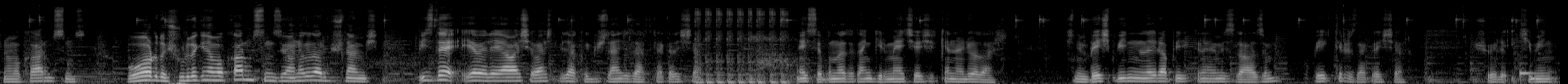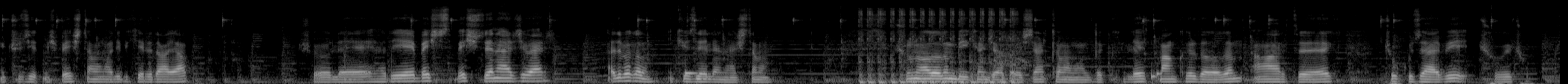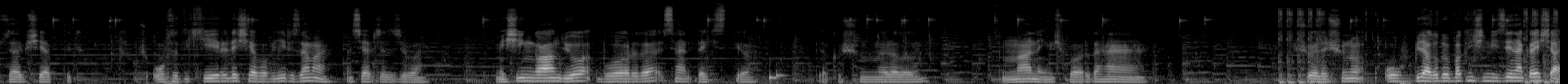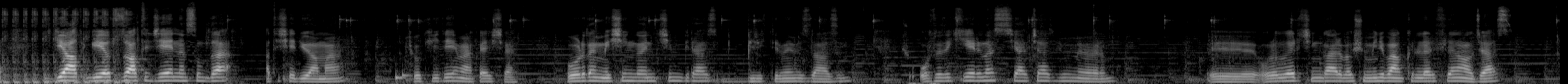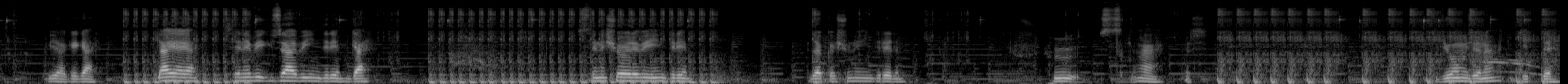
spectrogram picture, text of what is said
Şuna bakar mısınız? Bu arada şuradakine bakar mısınız ya ne kadar güçlenmiş. Biz de ya böyle yavaş yavaş bir dakika güçleneceğiz artık arkadaşlar. Neyse bunlar zaten girmeye çalışırken ölüyorlar. Şimdi 5000 lira biriktirmemiz lazım. Biriktiririz arkadaşlar. Şöyle 2375 tamam hadi bir kere daha yap. Şöyle hadi 5 500 enerji ver. Hadi bakalım 250 enerji tamam. Şunu alalım bir ilk önce arkadaşlar. Tamam aldık. Left bunker da alalım. Artık çok güzel bir şöyle çok güzel bir şey yaptık. Şu ortadaki yeri de şey yapabiliriz ama nasıl yapacağız acaba? Machine gun diyor. Bu arada sandbags diyor. Bir dakika şunları alalım. Bunlar neymiş bu arada? He. Şöyle şunu oh bir dakika dur bakın şimdi izleyin arkadaşlar. G G36C nasıl da ateş ediyor ama. Çok iyi değil mi arkadaşlar? Bu arada machine gun için biraz biriktirmemiz lazım. Şu ortadaki yeri nasıl yapacağız bilmiyorum. Ee, oralar için galiba şu mini bunkerları falan alacağız. Bir dakika gel. Gel gel gel. Seni bir güzel bir indireyim gel. Seni şöyle bir indireyim. Bir dakika şunu indirelim. Şu sık ha dur. Gidiyor mu canı? Gitti.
